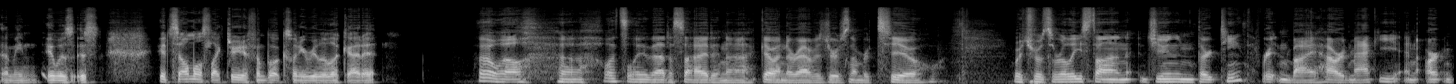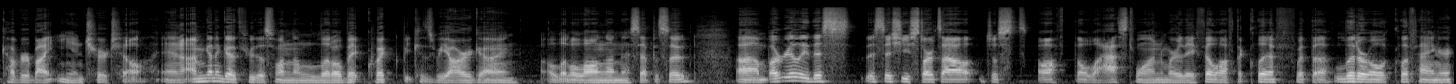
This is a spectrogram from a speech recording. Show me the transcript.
I mean, it was it's, it's almost like three different books when you really look at it. Oh well, uh, let's lay that aside and uh, go into Ravagers number two, which was released on June 13th, written by Howard Mackie and art and cover by Ian Churchill. And I'm going to go through this one a little bit quick because we are going a little long on this episode. Um, but really, this this issue starts out just off the last one where they fell off the cliff with a literal cliffhanger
